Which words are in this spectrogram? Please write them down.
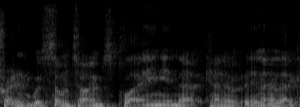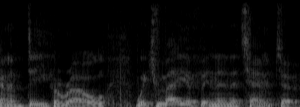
Trent was sometimes playing in that kind of in that kind of deeper role, which may have been an attempt to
